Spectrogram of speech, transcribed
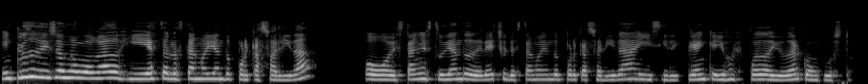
Incluso si son abogados y esto lo están oyendo por casualidad, o están estudiando derecho y lo están oyendo por casualidad y si creen que yo les puedo ayudar, con gusto.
